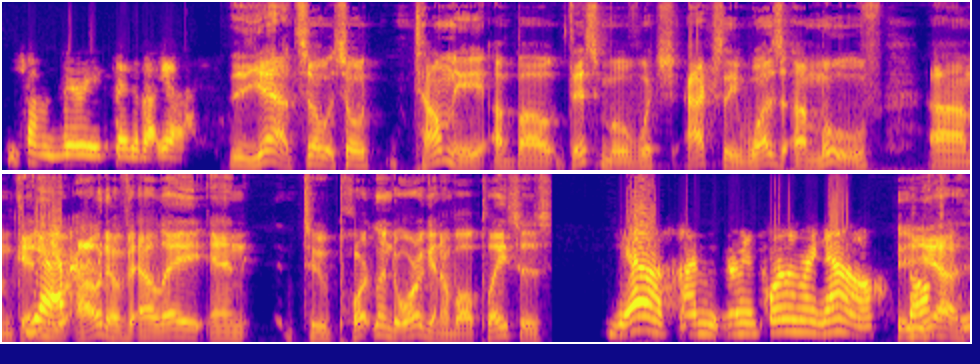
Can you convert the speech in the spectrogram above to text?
Which I'm very excited about. Yeah. Yeah. So so tell me about this move, which actually was a move, um, getting Yeah. you out of L.A. and to Portland, Oregon, of all places. Yeah. I'm, I'm in Portland right now. Yeah.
